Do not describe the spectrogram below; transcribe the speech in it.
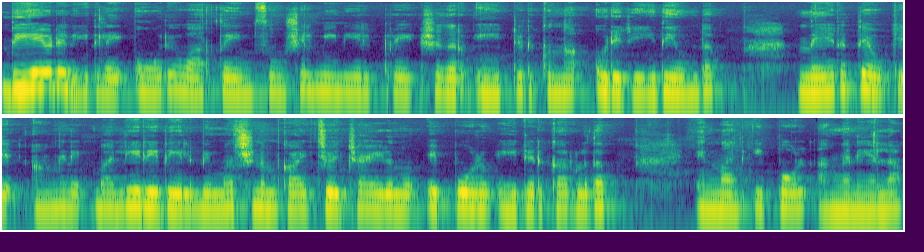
ദിയയുടെ വീട്ടിലെ ഓരോ വാർത്തയും സോഷ്യൽ മീഡിയയിൽ പ്രേക്ഷകർ ഏറ്റെടുക്കുന്ന ഒരു രീതിയുണ്ട്. നേരത്തെയൊക്കെ അങ്ങനെ വലിയ രീതിയിൽ വിമർശനം കാഴ്ചവെച്ചായിരുന്നു എപ്പോഴും ഏറ്റെടുക്കാറുള്ളത്. എന്നാൽ ഇപ്പോൾ അങ്ങനെയല്ല.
